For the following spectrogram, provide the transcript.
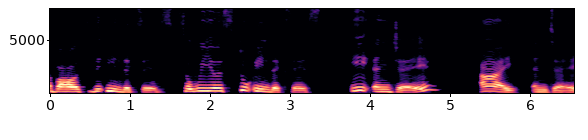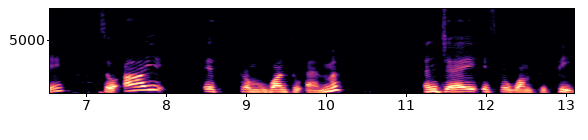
about the indexes. So we use two indexes, E and J, I and J. So I is from one to M and J is from one to P.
